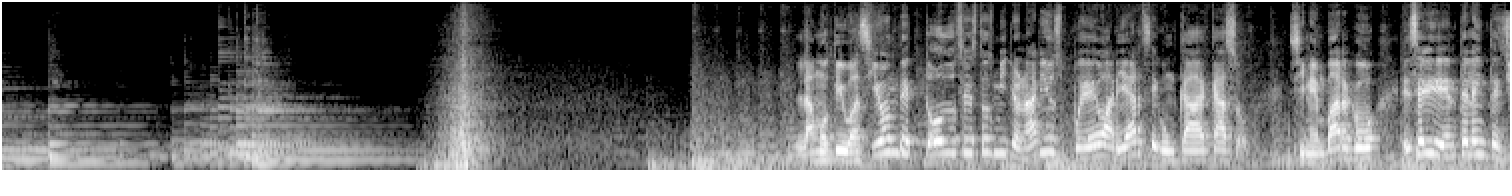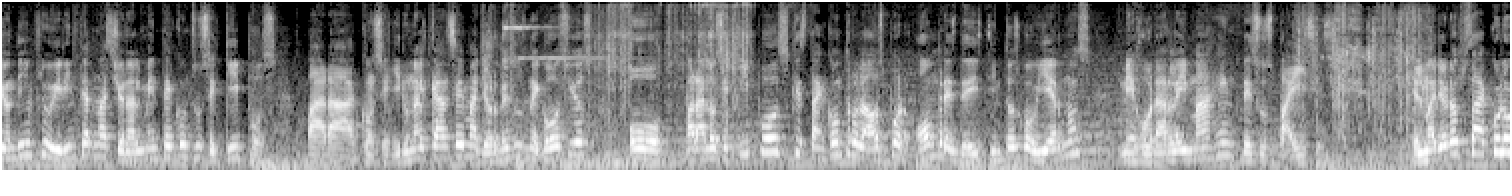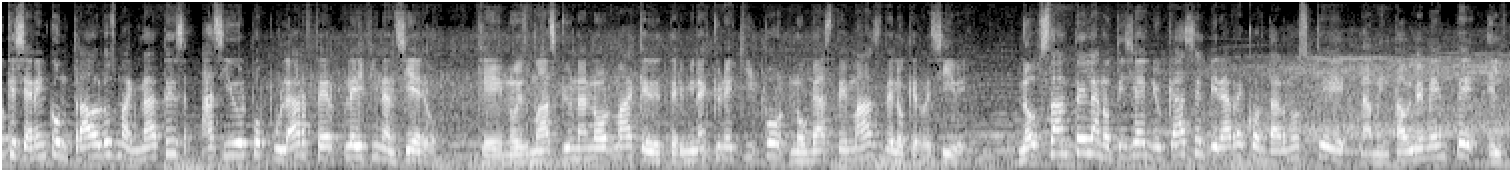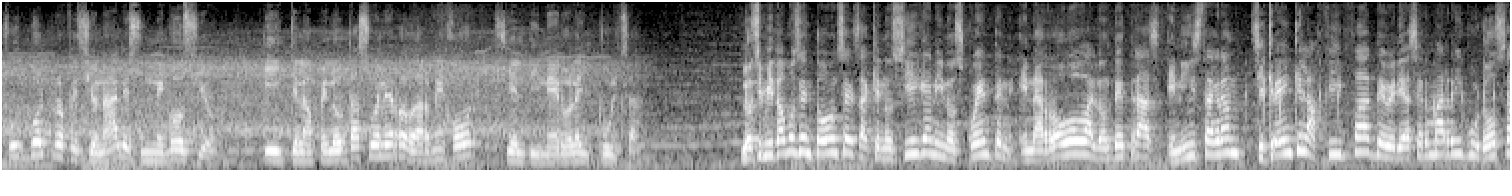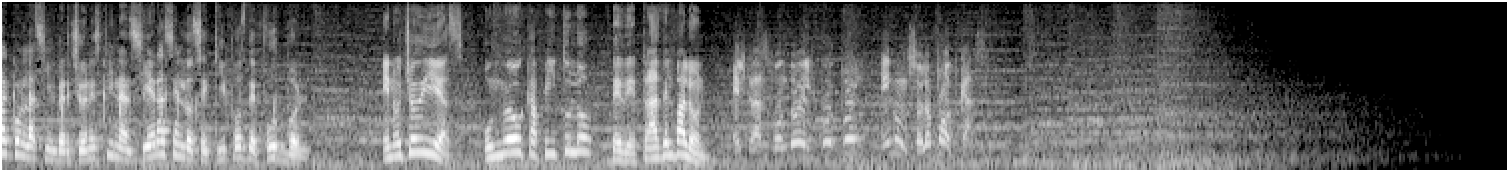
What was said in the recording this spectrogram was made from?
La motivación de todos estos millonarios puede variar según cada caso. Sin embargo, es evidente la intención de influir internacionalmente con sus equipos para conseguir un alcance mayor de sus negocios o para los equipos que están controlados por hombres de distintos gobiernos mejorar la imagen de sus países. El mayor obstáculo que se han encontrado los magnates ha sido el popular fair play financiero, que no es más que una norma que determina que un equipo no gaste más de lo que recibe. No obstante, la noticia del Newcastle viene a recordarnos que lamentablemente el fútbol profesional es un negocio y que la pelota suele rodar mejor si el dinero la impulsa. Los invitamos entonces a que nos sigan y nos cuenten en arroba balón detrás en Instagram si creen que la FIFA debería ser más rigurosa con las inversiones financieras en los equipos de fútbol. En ocho días, un nuevo capítulo de Detrás del Balón. El trasfondo del fútbol en un solo podcast.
